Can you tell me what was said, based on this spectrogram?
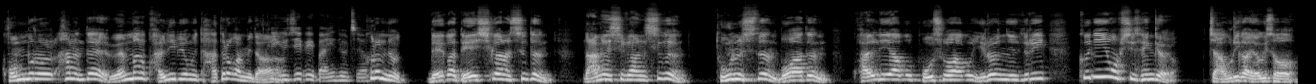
건물을 하는데 웬만한 관리 비용이 다 들어갑니다. 유지비 많이 들죠. 그럼요. 내가 내 시간을 쓰든, 남의 시간을 쓰든, 돈을 쓰든, 뭐 하든, 관리하고 보수하고 이런 일들이 끊임없이 생겨요. 자, 우리가 여기서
